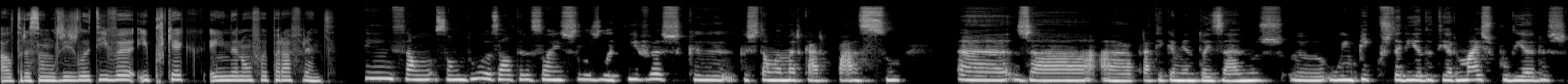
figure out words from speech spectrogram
alteração legislativa e porque é que ainda não foi para a frente. Sim, são, são duas alterações legislativas que, que estão a marcar passo uh, já há praticamente dois anos. Uh, o INPIC gostaria de ter mais poderes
